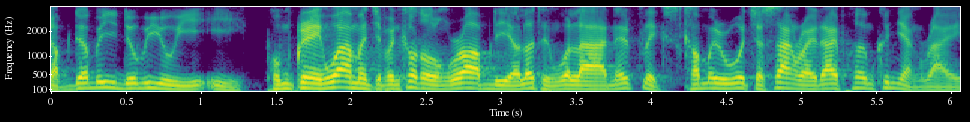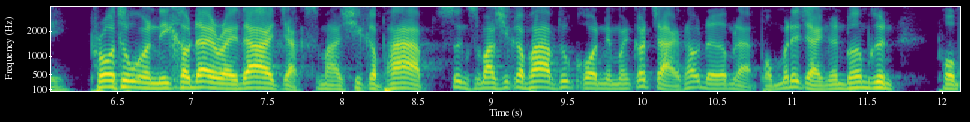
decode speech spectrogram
กับ WWE อีก ผมเกรงว่ามันจะเป็นข้อตกลงรอบเดียว แล้วถึงเวลา Netflix เขาไม่รู้ว่าจะสร้างรายได้เพิ่มขึ้นอย่างไร เพราะทุกวันนี้เขาได้รายได้จากสมาชิกภาพ ซึ่งสมาชิกภาพทุกคนเนี่ยมันก็จ่ายเท่าเดิมแหละ ผมไม่ได้จ่ายเงินเพิ่มขึ้น ผม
